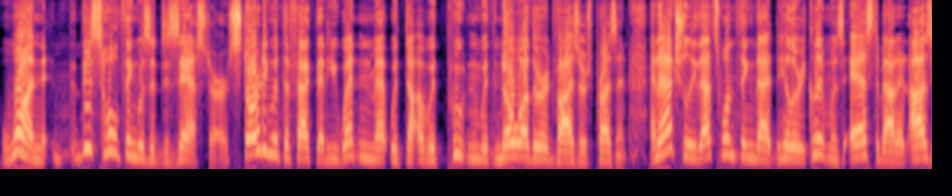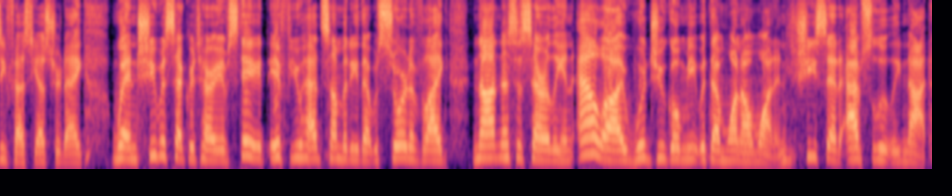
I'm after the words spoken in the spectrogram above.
one, this whole thing was a disaster, starting with the fact that he went and met with, Do- with Putin with no other advisors present. And actually, that's one thing that Hillary Clinton was asked about at OZYFest yesterday when she was Secretary of State. If you had somebody that was sort of like not necessarily an ally, would you go meet with them one on one? And she said, absolutely not.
